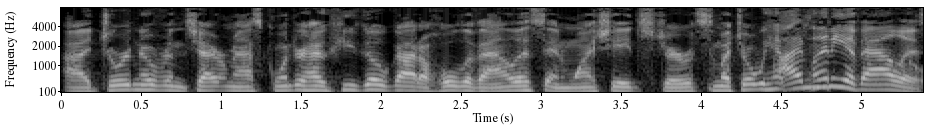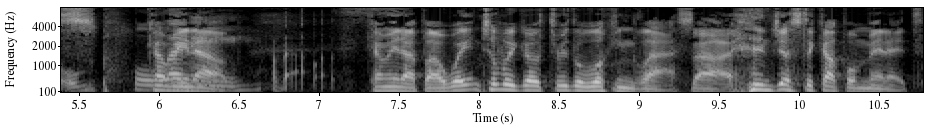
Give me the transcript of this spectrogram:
uh, Jordan over in the chat room asked, "Wonder how Hugo got a hold of Alice and why she hates Jervis so much." Oh, we have I'm- plenty of Alice Oh, coming up. Of Alice. Coming up. Uh, wait until we go through the looking glass uh, in just a couple minutes.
